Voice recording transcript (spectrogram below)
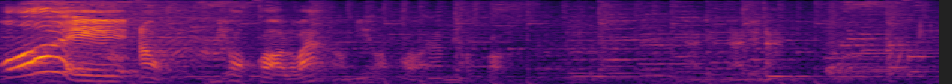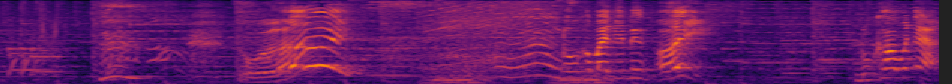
โอ้ยเอ้ามีออกเกาะหรอวะเอามีออกเกาะนะมีออกเกาะเดี๋ยวนะเดี๋ยวนะโถ่เอ้ย มดูเข้าไปทีนึงเอ้ย ดูเข้าไปเนี่ย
